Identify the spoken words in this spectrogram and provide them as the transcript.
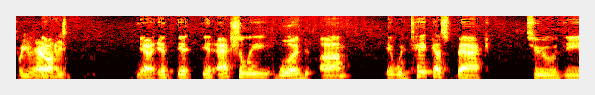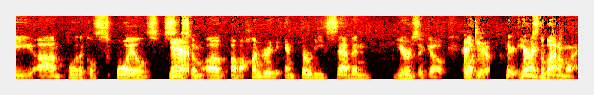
where you had Yeah. all these. Yeah, it it it actually would um, it would take us back to the um, political spoils Yeah. system of of 137 years ago. Thank Look, you. Here, here's Right. the bottom line.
